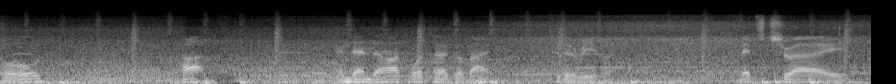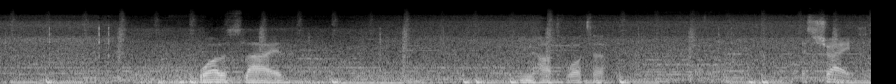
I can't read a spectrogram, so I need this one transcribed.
Cold, hot. And then the hot water go back to the river. Let's try water slide in hot water. Let's try it.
